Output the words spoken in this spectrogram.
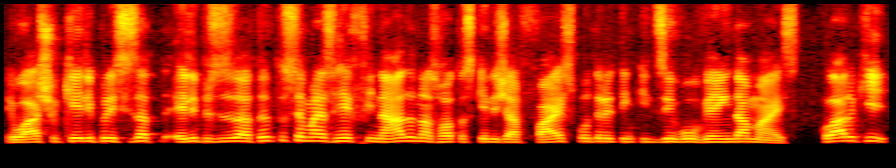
eu acho que ele precisa, ele precisa tanto ser mais refinado nas rotas que ele já faz, quanto ele tem que desenvolver ainda mais. Claro que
